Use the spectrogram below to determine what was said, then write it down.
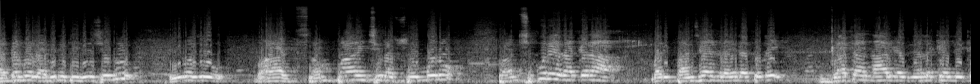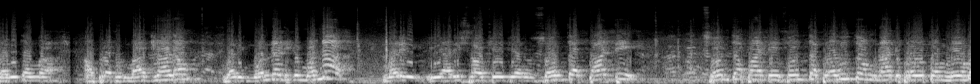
అడ్డగోలు అవినీతి చేసారు ఈరోజు ఆ సంపాదించిన సొమ్మును పంచుకునే దగ్గర మరి పంచాయతీలు అయినట్టున్నాయి గత నాలుగైదు నెలలకెళ్ళి కవితంగా అప్పుడప్పుడు మాట్లాడడం. మరి మొన్నటికి మొన్న మరి ఈ హరీష్ రావు కేటీఆర్ సొంత పార్టీ సొంత పార్టీ సొంత ప్రభుత్వం నాటి ప్రభుత్వం మేము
